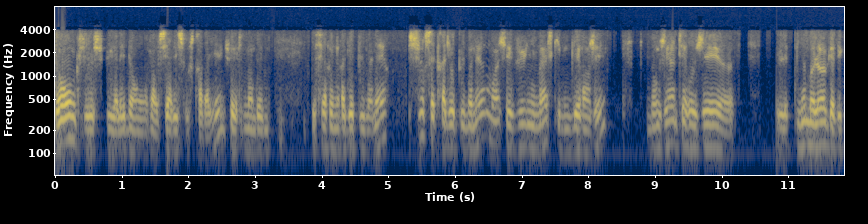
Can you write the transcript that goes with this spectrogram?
Donc, je suis allé dans, dans le service où je travaillais. Je lui ai demandé de faire une radio pulmonaire sur cette radio pulmonaire, moi, j'ai vu une image qui me dérangeait. Donc, j'ai interrogé euh, le pneumologue avec,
